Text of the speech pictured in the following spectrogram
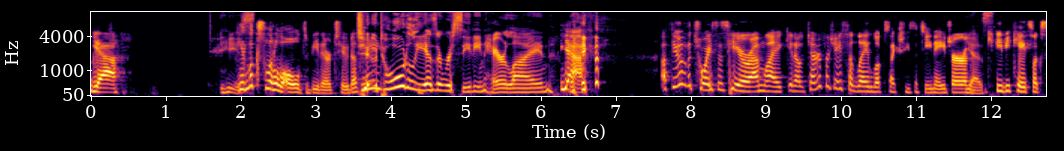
Yeah, He's, he looks a little old to be there too, doesn't t- he? Totally has a receding hairline. Yeah. Like, a few of the choices here, I'm like, you know, Jennifer Jason Leigh looks like she's a teenager. Yes. Phoebe Cates looks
